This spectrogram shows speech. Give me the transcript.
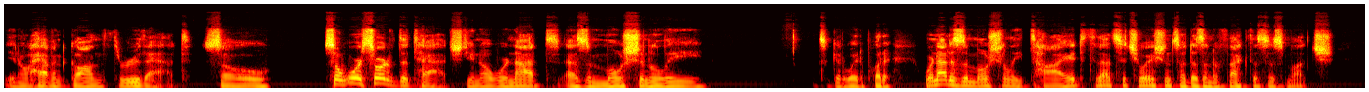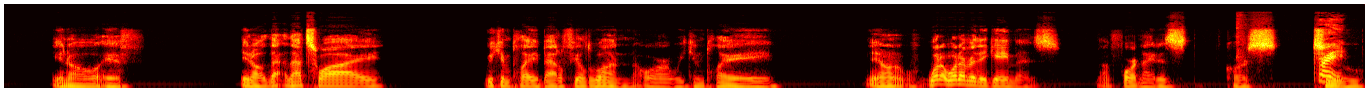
you know, haven't gone through that. So, so we're sort of detached, you know, we're not as emotionally, it's a good way to put it. We're not as emotionally tied to that situation. So it doesn't affect us as much. You know, if, you know, that, that's why we can play Battlefield 1 or we can play, you know, what, whatever the game is. Uh, Fortnite is, of course, too Right.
